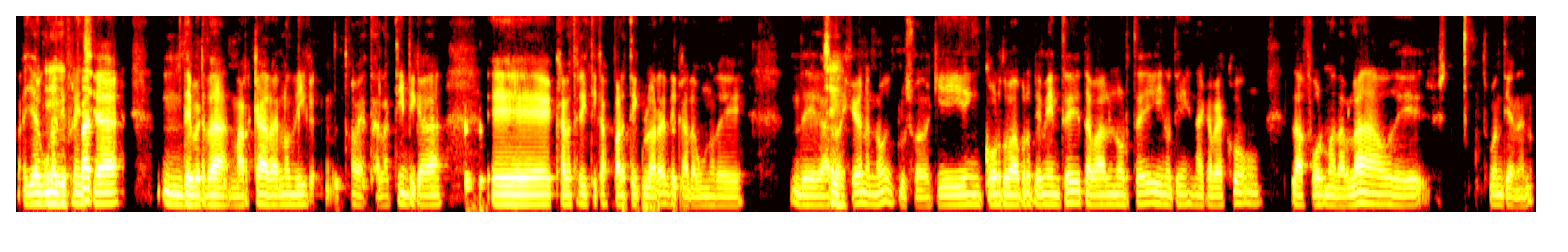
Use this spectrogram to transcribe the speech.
¿Hay alguna eh, diferencia de verdad marcada? No diga, a ver, están las típicas eh, características particulares de cada uno de, de las regiones, ¿no? Incluso aquí en Córdoba propiamente te vas al norte y no tienes nada que ver con la forma de hablar o de... Tú entiendes, ¿no?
